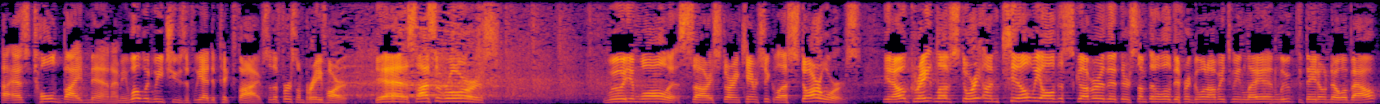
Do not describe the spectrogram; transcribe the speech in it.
uh, as told by men. I mean, what would we choose if we had to pick five? So the first one, Braveheart. Yes, lots of roars. William Wallace, sorry, starring Cameron Shinkle. Uh, Star Wars. You know, great love story until we all discover that there's something a little different going on between Leia and Luke that they don't know about.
